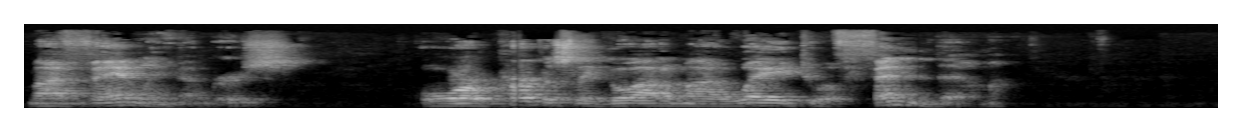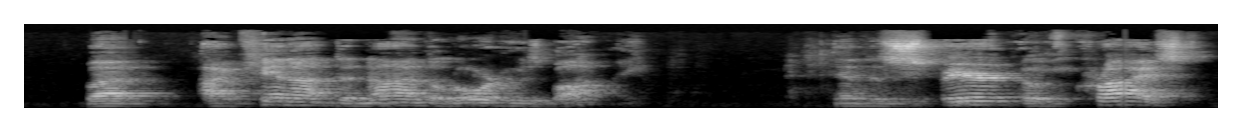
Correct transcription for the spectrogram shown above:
my family members or purposely go out of my way to offend them, but I cannot deny the Lord who's bought me. And the Spirit of Christ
